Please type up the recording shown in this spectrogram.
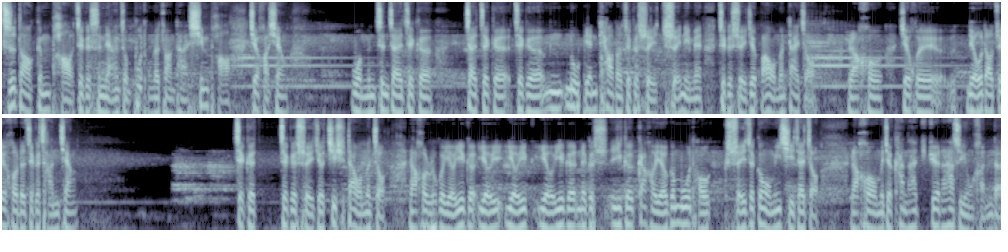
知道跟跑，这个是两种不同的状态。心跑就好像我们正在这个在这个这个路边跳到这个水水里面，这个水就把我们带走，然后就会流到最后的这个长江。这个。这个水就继续带我们走，然后如果有一个有一有一有一个那个一个刚好有个木头随着跟我们一起在走，然后我们就看它，觉得它是永恒的，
